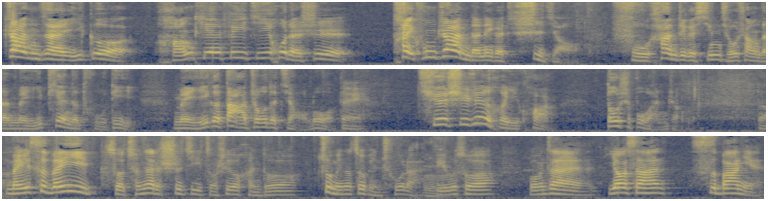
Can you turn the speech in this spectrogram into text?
站在一个航天飞机或者是太空站的那个视角，俯瞰这个星球上的每一片的土地。每一个大洲的角落，对，缺失任何一块儿，都是不完整的。对每一次瘟疫所存在的事迹，总是有很多著名的作品出来，比如说我们在幺三四八年、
